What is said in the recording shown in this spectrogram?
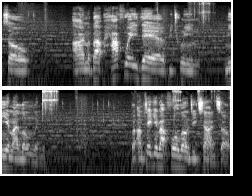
so I'm about halfway there between me and my loan limit. But I'm taking about four loans each time, so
